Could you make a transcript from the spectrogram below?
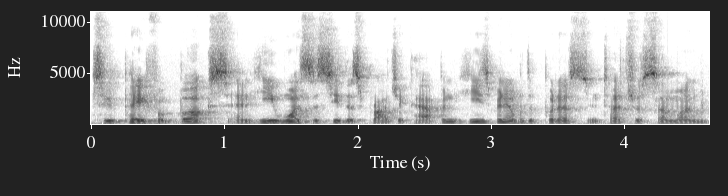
to pay for books, and he wants to see this project happen. He's been able to put us in touch with someone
